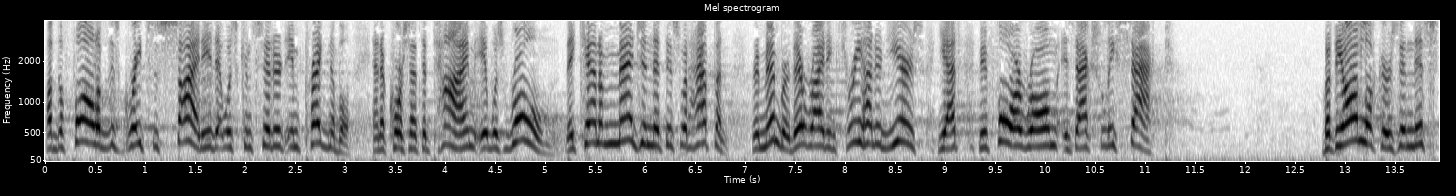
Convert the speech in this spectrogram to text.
of the fall of this great society that was considered impregnable. And of course, at the time, it was Rome. They can't imagine that this would happen. Remember, they're writing 300 years yet before Rome is actually sacked. But the onlookers in this,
